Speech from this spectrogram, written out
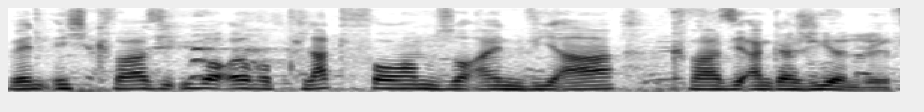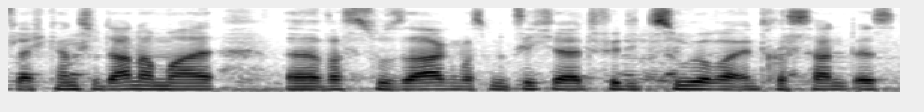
wenn ich quasi über eure Plattform so ein VR quasi engagieren will? Vielleicht kannst du da nochmal äh, was zu sagen, was mit Sicherheit für die Zuhörer interessant ist,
